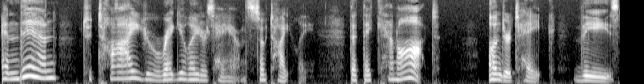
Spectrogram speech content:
And then to tie your regulators' hands so tightly that they cannot undertake these,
